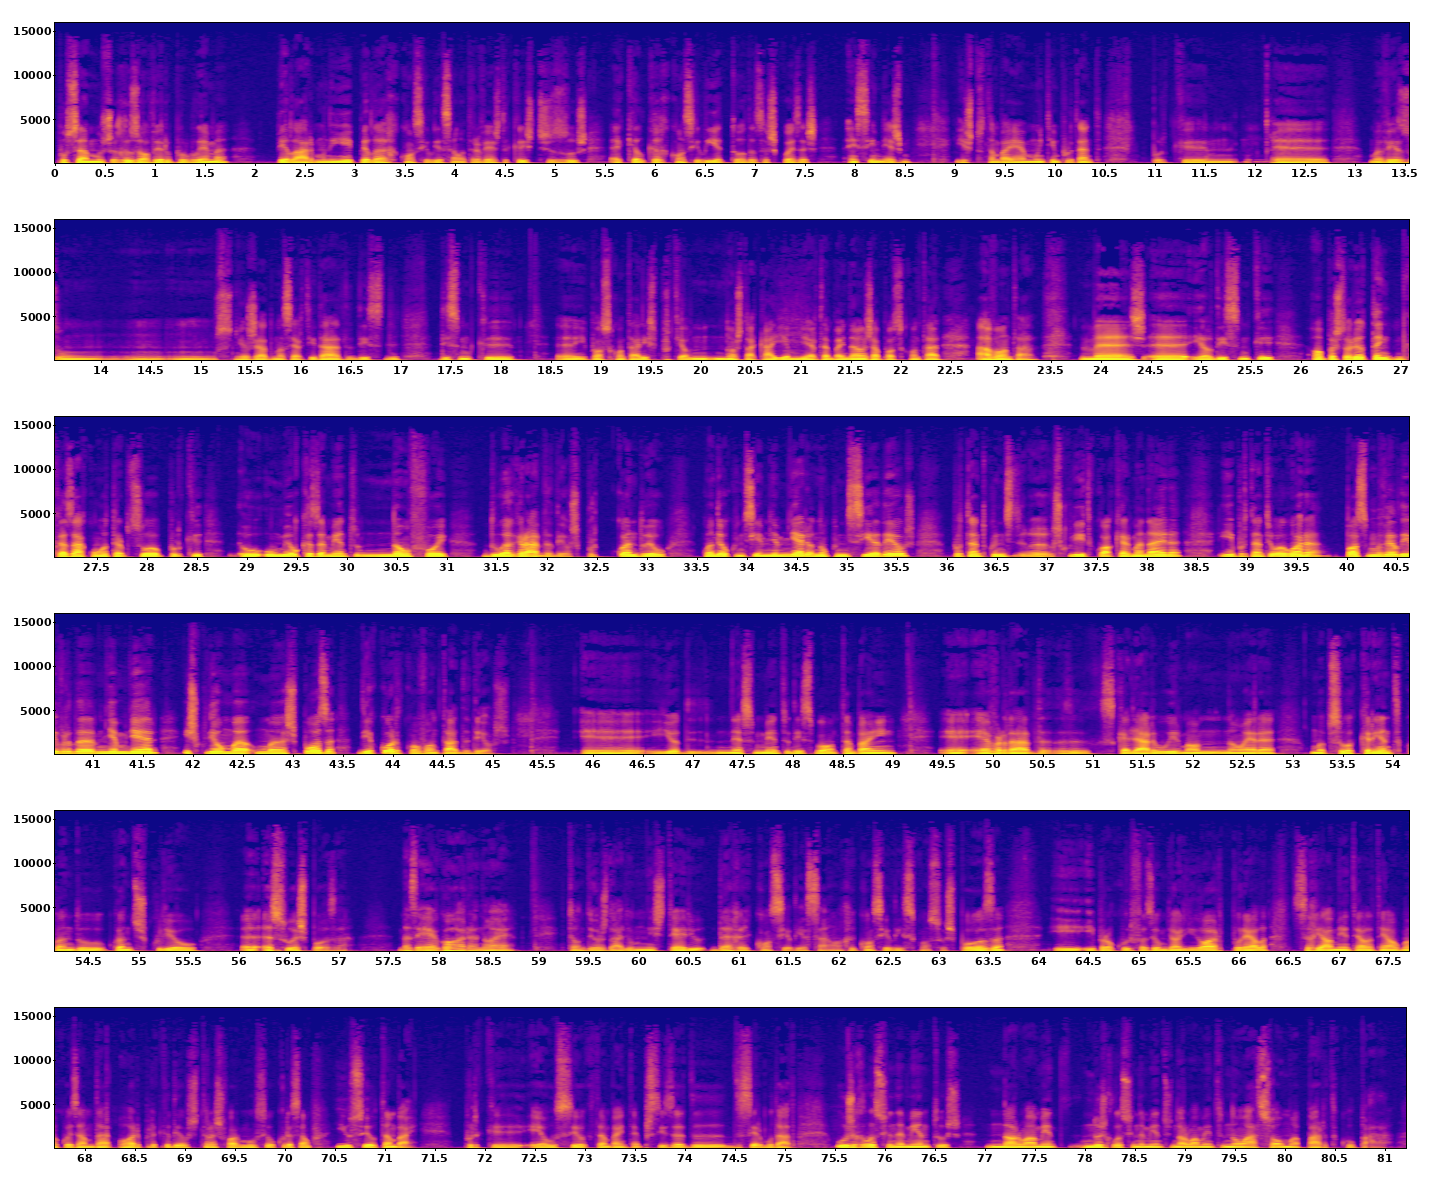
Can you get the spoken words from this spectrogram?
possamos resolver o problema pela harmonia e pela reconciliação através de Cristo Jesus, aquele que reconcilia todas as coisas em si mesmo. Isto também é muito importante, porque uh, uma vez um, um, um, senhor já de uma certa idade disse-me disse que, uh, e posso contar isto porque ele não está cá e a mulher também não, já posso contar à vontade, mas uh, ele disse-me que oh pastor, eu tenho que me casar com outra pessoa porque o, o, meu casamento não foi do agrado de Deus, porque quando eu, quando eu conheci a minha mulher, eu não conhecia Deus, portanto conheci, eh, escolhi de qualquer maneira e portanto eu agora posso me ver livre da minha mulher e escolher uma, uma esposa de acordo com a vontade de Deus. E eu, nesse momento, disse: Bom, também é, é, verdade, eh, se calhar o irmão não era uma pessoa crente quando, quando escolheu a, a sua esposa. Mas é agora, não é? Então Deus dá-lhe o ministério da reconciliação. Reconcilie-se com a sua esposa e, e, procure fazer o melhor e ore por ela. Se realmente ela tem alguma coisa a mudar, ore para que Deus transforme o seu coração e o seu também. Porque é o seu que também tem, precisa de, de ser mudado. Os relacionamentos, normalmente, nos relacionamentos, normalmente não há só uma parte culpada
